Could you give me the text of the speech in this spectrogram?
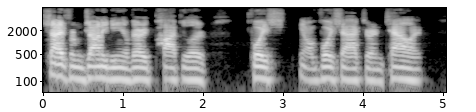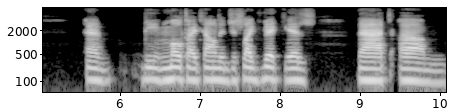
aside from Johnny being a very popular voice, you know, voice actor and talent, and being multi-talented, just like Vic is, that um,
